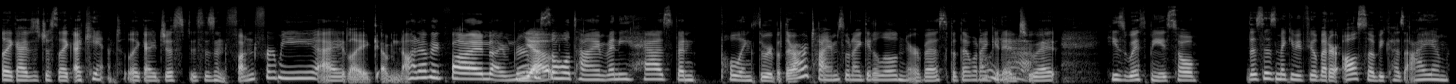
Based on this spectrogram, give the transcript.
like I was just like I can't. Like I just this isn't fun for me. I like I'm not having fun. I'm nervous yep. the whole time and he has been pulling through. But there are times when I get a little nervous, but then when oh, I get yeah. into it, he's with me. So this is making me feel better also because I am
